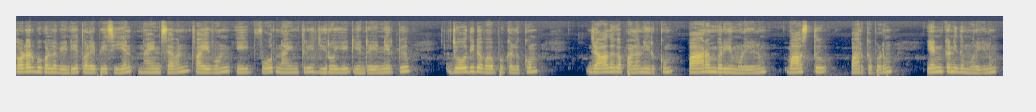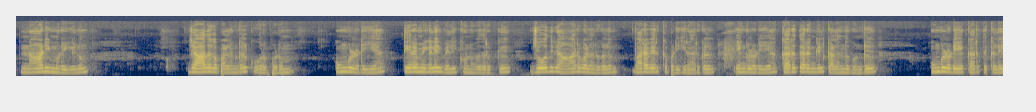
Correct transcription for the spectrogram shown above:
தொடர்பு கொள்ள வேண்டிய தொலைபேசி எண் nine seven five one eight four nine three zero eight என்ற எண்ணிற்கு ஜோதிட வகுப்புகளுக்கும் ஜாதக பலன் இருக்கும் பாரம்பரிய முறையிலும் வாஸ்து பார்க்கப்படும் எண்கணித முறையிலும் நாடி முறையிலும் ஜாதக பலன்கள் கூறப்படும். உங்களுடைய திறமைகளை வெளிக்கொணுவதற்கு ஜோதிட ஆர்வலர்களும் வரவேற்கப்படுகிறார்கள். எங்களுடைய கருத்தரங்கில் கலந்து கொண்டு உங்களுடைய கருத்துக்களை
